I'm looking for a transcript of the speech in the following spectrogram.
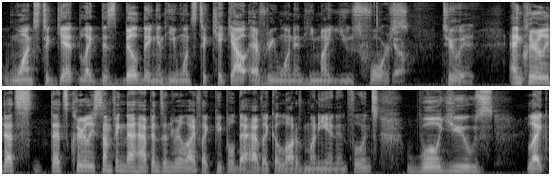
wants to get like this building and he wants to kick out everyone and he might use force Yeah. To it. And clearly that's that's clearly something that happens in real life. Like people that have like a lot of money and influence will use like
